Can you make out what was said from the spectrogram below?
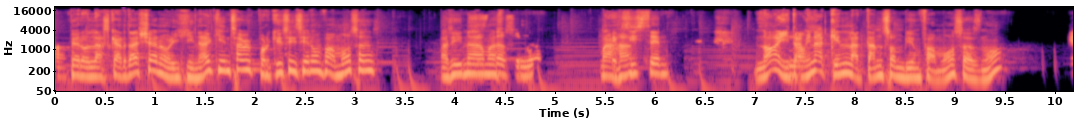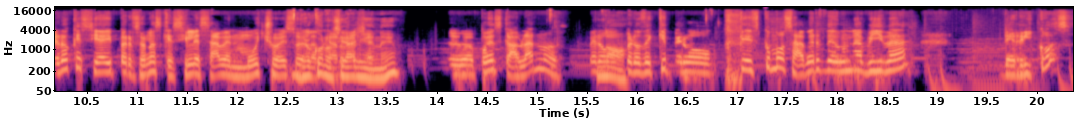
Ah. Pero las Kardashian original, ¿quién sabe por qué se hicieron famosas? Así nada más. Ajá. existen. No, y No. también aquí en Latam son bien famosas, ¿no? Creo que sí hay personas que sí le saben mucho eso. de Yo conocí a alguien, ¿eh? Eh, Puedes hablarnos. Pero, No. pero de qué, pero que es como saber de una vida de ricos.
